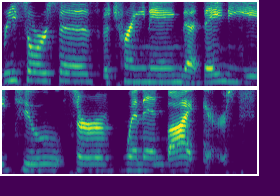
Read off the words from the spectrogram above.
resources the training that they need to serve women buyers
